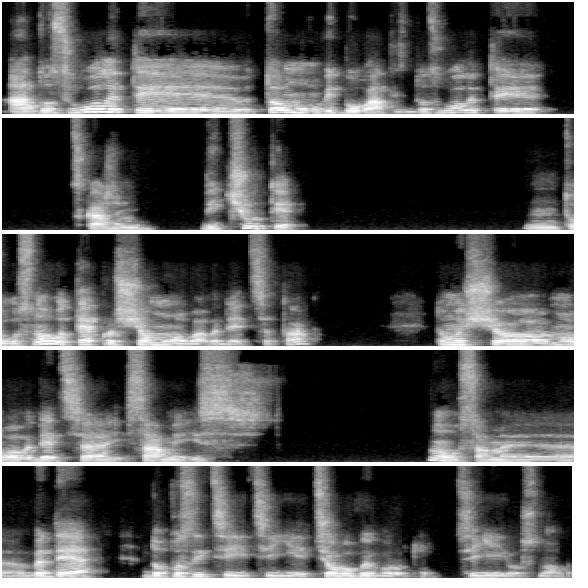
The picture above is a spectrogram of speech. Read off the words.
А дозволити тому відбуватись, дозволити, скажімо, відчути ту основу, те, про що мова ведеться, так? Тому що мова ведеться саме із, ну, саме веде до позиції цієї, цього вивороту, цієї основи.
